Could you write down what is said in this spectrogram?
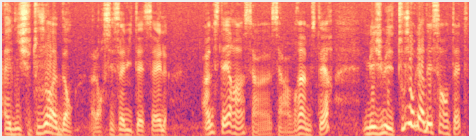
Elle dit, je suis toujours là-dedans. Alors, c'est sa vitesse, à elle, hamster, hein, c'est un, c'est un vrai hamster. Mais je lui ai toujours gardé ça en tête.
